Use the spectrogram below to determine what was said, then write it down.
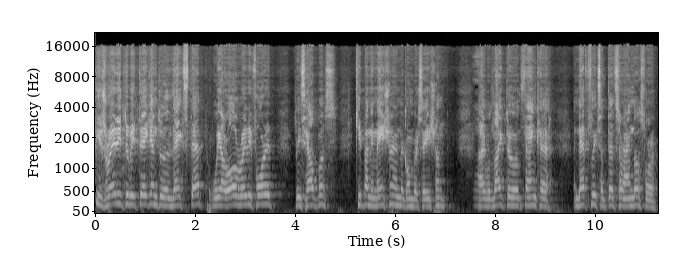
is ready to be taken to the next step. We are all ready for it. Please help us. Keep animation in the conversation. I would like to thank uh, Netflix and Ted Sarandos for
